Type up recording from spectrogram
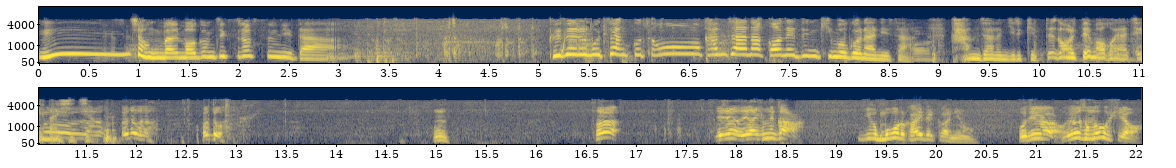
음, 정말 먹음직스럽습니다. 그새를 못 참고 또 감자 하나 꺼내든 김호곤 한의사. 감자는 이렇게 뜨거울 때 먹어야 제맛이죠. 어떡, 어떡. 응. 어? 이제 어디 가십니까? 이거 먹으러 가야 될 거 아니요. 어디요? 여기서 먹읍시죠.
